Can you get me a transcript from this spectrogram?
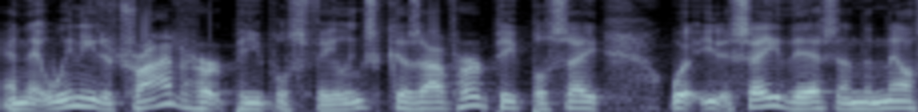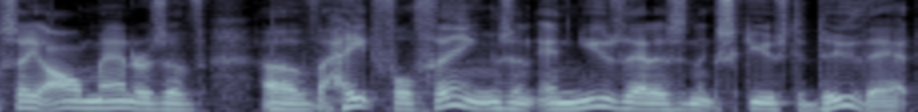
and that we need to try to hurt people's feelings because I've heard people say well, say this and then they'll say all manners of, of hateful things and, and use that as an excuse to do that.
